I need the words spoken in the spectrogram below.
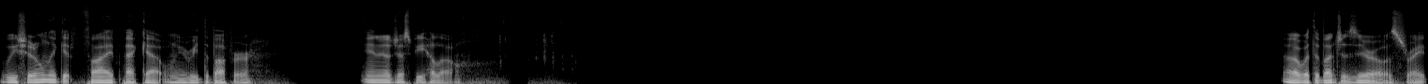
We should only get 5 back out when we read the buffer. And it'll just be hello. Uh, with a bunch of zeros, right?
